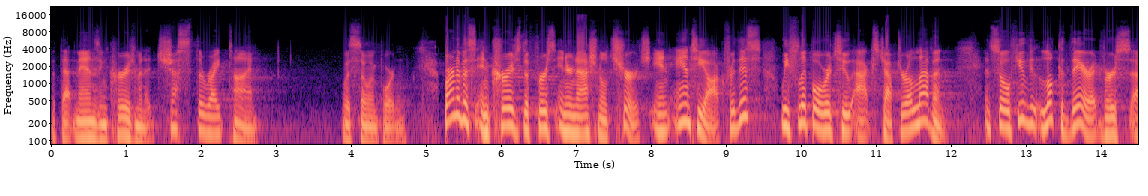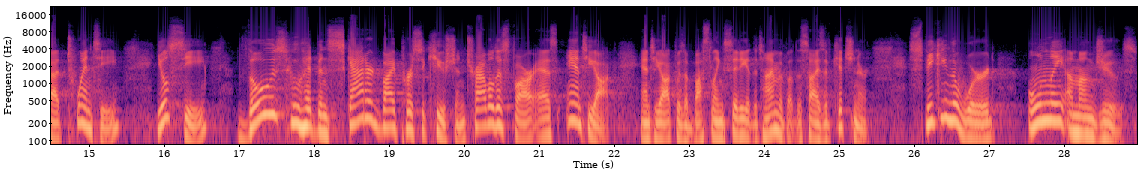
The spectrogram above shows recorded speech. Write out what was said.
But that man's encouragement at just the right time was so important. Barnabas encouraged the first international church in Antioch. For this, we flip over to Acts chapter 11. And so if you look there at verse uh, 20, you'll see those who had been scattered by persecution traveled as far as Antioch. Antioch was a bustling city at the time, about the size of Kitchener, speaking the word only among Jews.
